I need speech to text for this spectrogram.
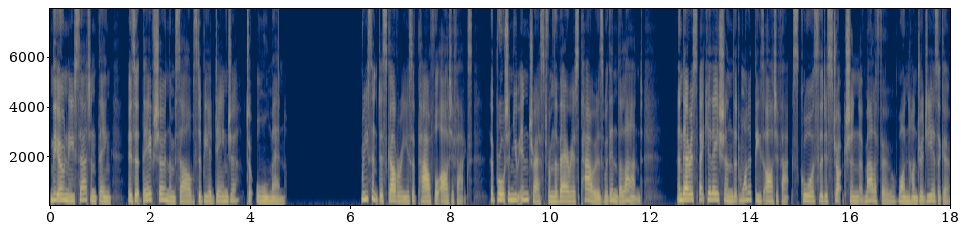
The only certain thing is that they've shown themselves to be a danger to all men. Recent discoveries of powerful artifacts have brought a new interest from the various powers within the land, and there is speculation that one of these artifacts caused the destruction of Malifaux 100 years ago.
